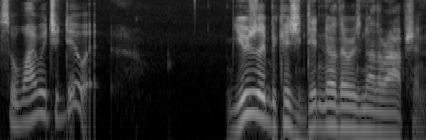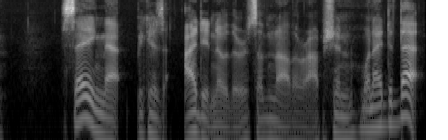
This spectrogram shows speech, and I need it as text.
So why would you do it? Usually because you didn't know there was another option. Saying that because I didn't know there was another option when I did that.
